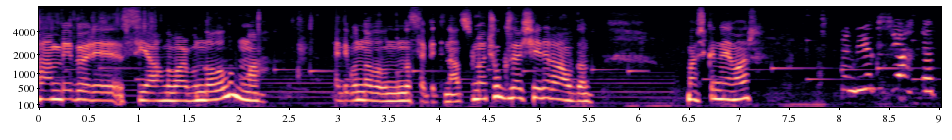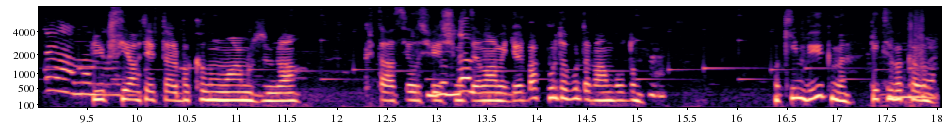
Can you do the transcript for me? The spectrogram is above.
pembe böyle siyahlı var. Bunu da alalım mı? Hadi bunu da alalım. Bunu da sepetine at. Zümra çok güzel şeyler aldın. Başka ne var? Büyük siyah defter almam. Büyük lazım. siyah defter bakalım var mı Zümra? Kırtasiye alışverişimiz Buldum. devam ediyor. Bak burada burada ben buldum. Bakayım büyük mü? Getir bakalım.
